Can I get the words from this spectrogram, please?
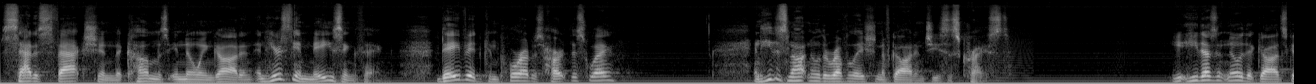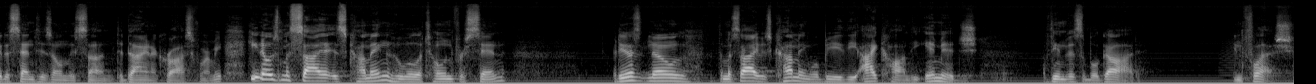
satisfaction that comes in knowing God. And, and here's the amazing thing David can pour out his heart this way, and he does not know the revelation of God in Jesus Christ. He, he doesn't know that God's going to send his only son to die on a cross for me. He knows Messiah is coming who will atone for sin, but he doesn't know that the Messiah who's coming will be the icon, the image of the invisible God in flesh.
